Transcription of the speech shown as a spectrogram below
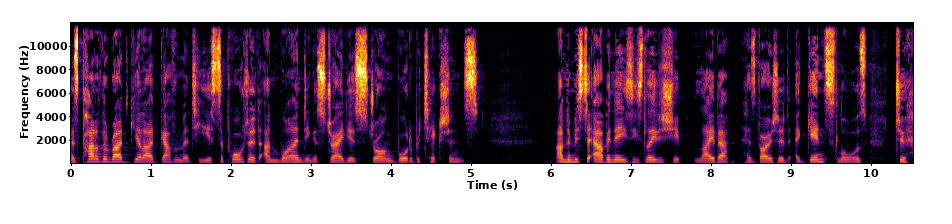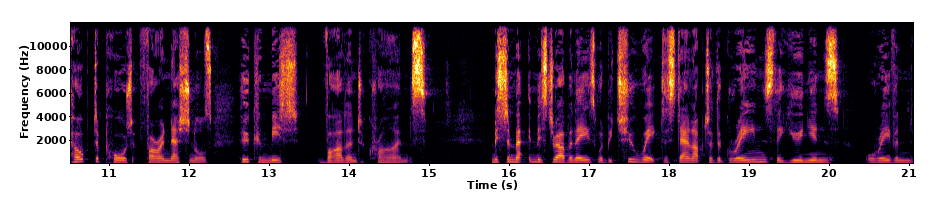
As part of the Rudd-Gillard government, he has supported unwinding Australia's strong border protections. Under Mr Albanese's leadership, Labor has voted against laws to help deport foreign nationals who commit violent crimes. Mr, Ma Mr Albanese would be too weak to stand up to the Greens, the unions or even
